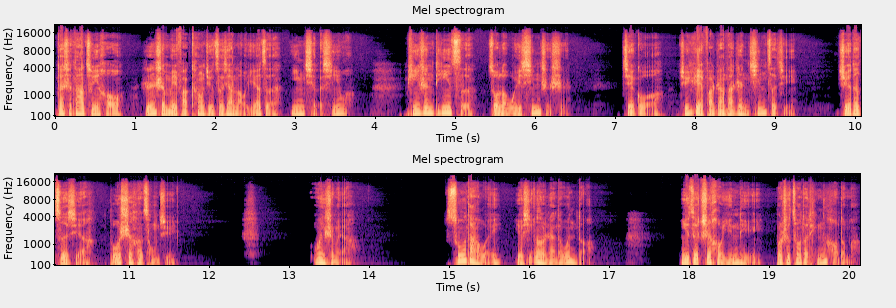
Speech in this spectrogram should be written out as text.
但是他最后。仍是没法抗拒自家老爷子殷起了希望，平生第一次做了违心之事，结果却越发让他认清自己，觉得自己啊不适合从军。为什么呀？苏大伟有些愕然的问道：“你在斥候营里不是做的挺好的吗？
